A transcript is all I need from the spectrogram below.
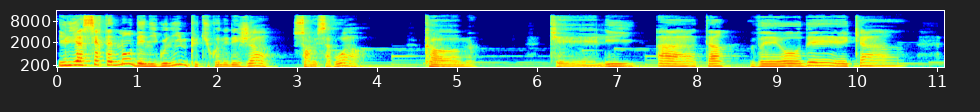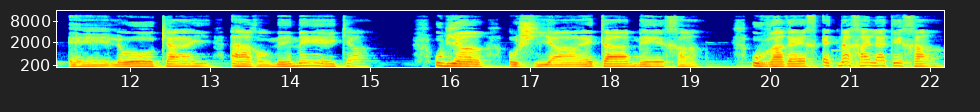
Il y a certainement des nigunim que tu connais déjà, sans le savoir, comme Keli ata veodeka, Elokai aromemeka, ou bien Oshia et amecha, Uvarech et nachalatecha,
